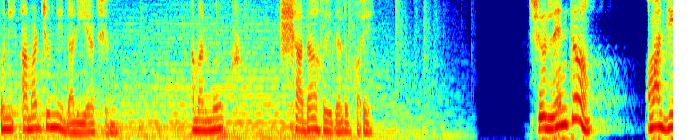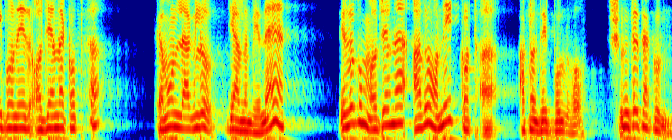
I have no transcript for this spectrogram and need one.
উনি আমার জন্যই দাঁড়িয়ে আছেন। আমার মুখ সাদা হয়ে গেল ভয়ে। শুনলেন তো? আমার জীবনের অজানা কথা কেমন লাগল জানাবেন হ্যাঁ? এরকম অজানা আরও অনেক কথা আপনাদের বলব। শুনতে থাকুন।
